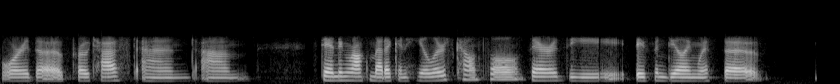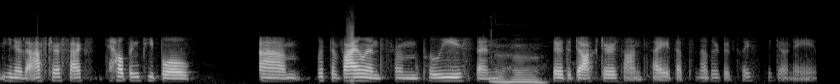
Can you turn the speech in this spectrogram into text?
for the protest, and um, Standing Rock Medic and Healers Council. They're the they've been dealing with the you know the after effects, helping people um, with the violence from police, and Uh-huh. they're the doctors on site. That's another good place to donate.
